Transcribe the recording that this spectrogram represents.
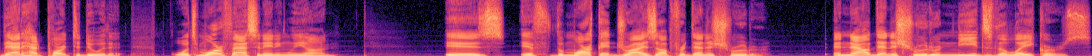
that had part to do with it. What's more fascinating, Leon, is if the market dries up for Dennis Schroeder And now Dennis Schroeder needs the Lakers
